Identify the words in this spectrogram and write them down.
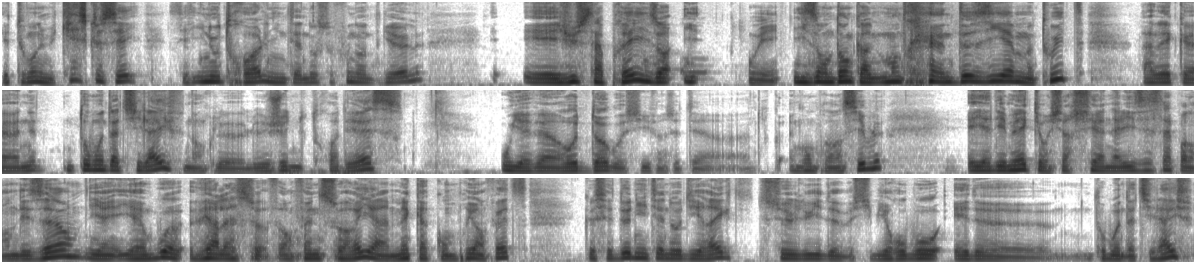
Et tout le monde, mais qu'est-ce que c'est? C'est ils nous Nintendo se fout de notre gueule. Et juste après, ils ont, oui, ils ont donc montré un deuxième tweet avec un Tomodachi Life, donc le, jeu de 3DS, où il y avait un hot dog aussi, enfin, c'était un truc incompréhensible. Et il y a des mecs qui ont cherché à analyser ça pendant des heures. Il y a, un bout, vers la, en fin de soirée, il y a un mec qui a compris en fait que ces deux Nintendo Direct, celui de Chibi Robo et de Tomodachi Life,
